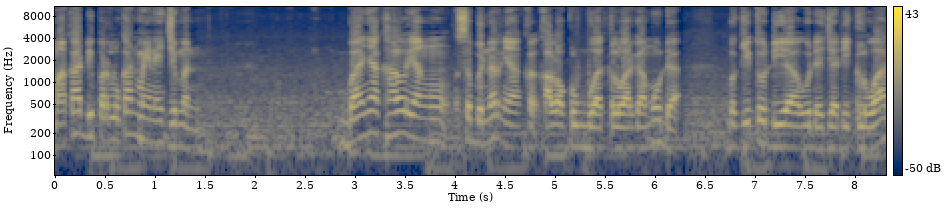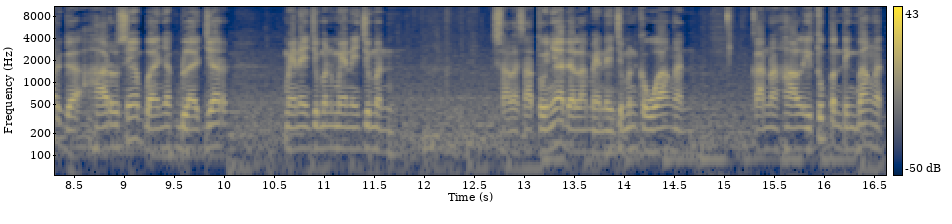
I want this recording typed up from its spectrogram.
maka diperlukan manajemen banyak hal yang sebenarnya kalau buat keluarga muda begitu dia udah jadi keluarga harusnya banyak belajar manajemen-manajemen. Salah satunya adalah manajemen keuangan karena hal itu penting banget.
